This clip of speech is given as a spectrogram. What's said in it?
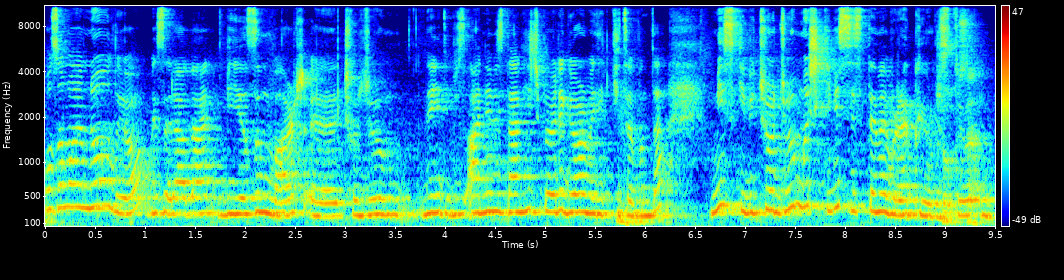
O zaman ne oluyor? Mesela ben bir yazım var. Ee, çocuğum neydi? Biz annemizden hiç böyle görmedik kitabında. Mis gibi çocuğu mış gibi sisteme bırakıyoruz çok diyorum.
